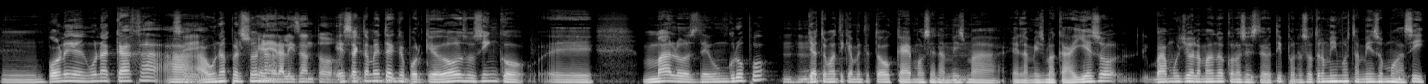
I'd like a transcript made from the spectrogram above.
Mm. ponen en una caja a, Sí. a una persona. Generalizan todo, sí. Exactamente, que porque dos o cinco eh, malos de un grupo, ya automáticamente todos caemos en la misma, en la misma caja. Y eso va mucho de la mano con los estereotipos. Nosotros mismos también somos así.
